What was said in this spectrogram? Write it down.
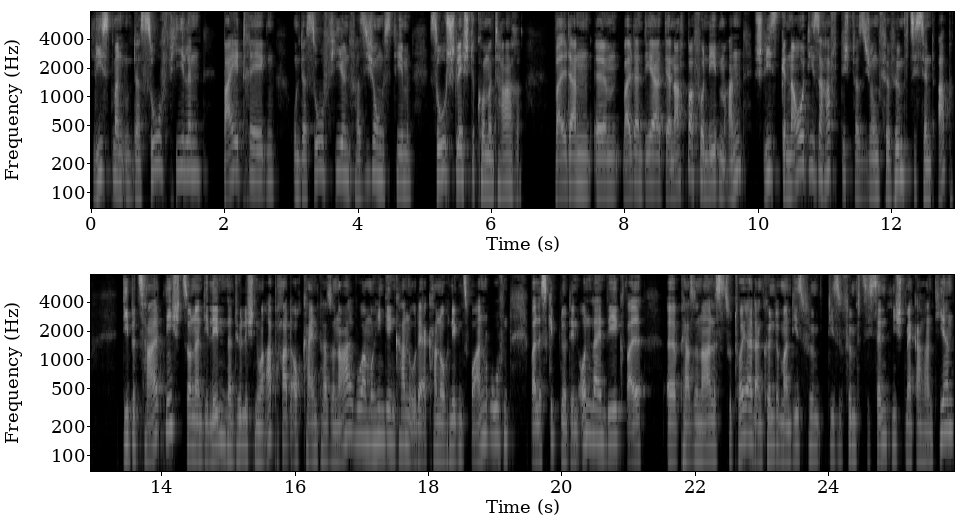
liest man unter so vielen Beiträgen, unter so vielen Versicherungsthemen so schlechte Kommentare weil dann, ähm, weil dann der, der Nachbar von nebenan schließt genau diese Haftpflichtversicherung für 50 Cent ab. Die bezahlt nicht, sondern die lehnt natürlich nur ab, hat auch kein Personal, wo er mal hingehen kann oder er kann auch nirgendwo anrufen, weil es gibt nur den Online-Weg, weil äh, Personal ist zu teuer, dann könnte man diese, diese 50 Cent nicht mehr garantieren.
